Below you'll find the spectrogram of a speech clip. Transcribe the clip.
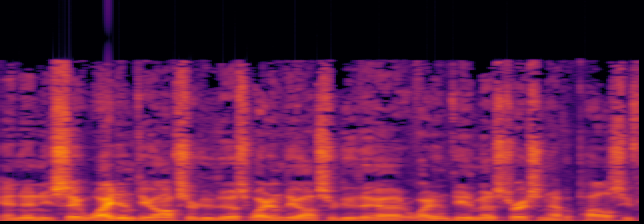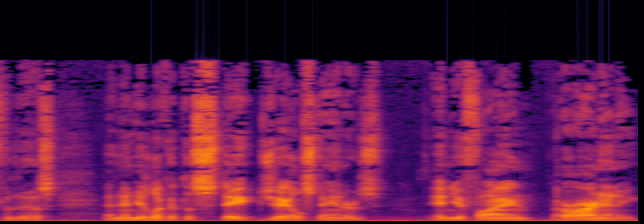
and then you say, why didn't the officer do this? Why didn't the officer do that? Why didn't the administration have a policy for this? And then you look at the state jail standards and you find there aren't any.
